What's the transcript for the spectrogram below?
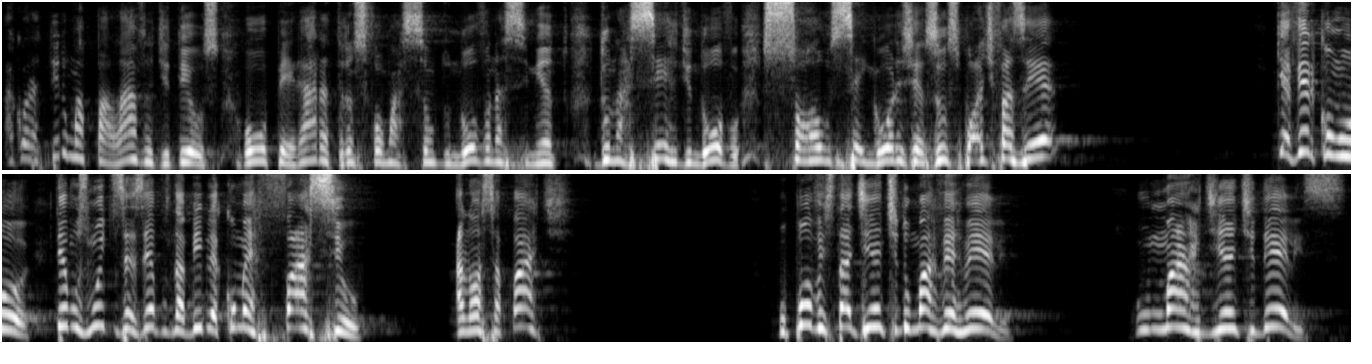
Agora, ter uma palavra de Deus, ou operar a transformação do novo nascimento, do nascer de novo, só o Senhor Jesus pode fazer. Quer ver como temos muitos exemplos na Bíblia, como é fácil a nossa parte? O povo está diante do Mar Vermelho, o mar diante deles,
